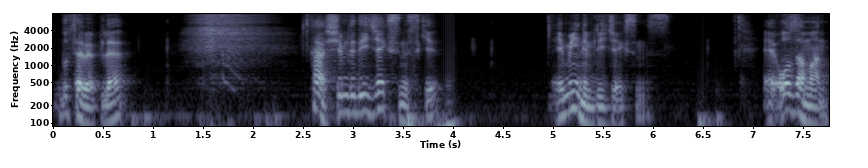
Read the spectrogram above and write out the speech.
Bu sebeple ha şimdi diyeceksiniz ki eminim diyeceksiniz. E, o zaman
